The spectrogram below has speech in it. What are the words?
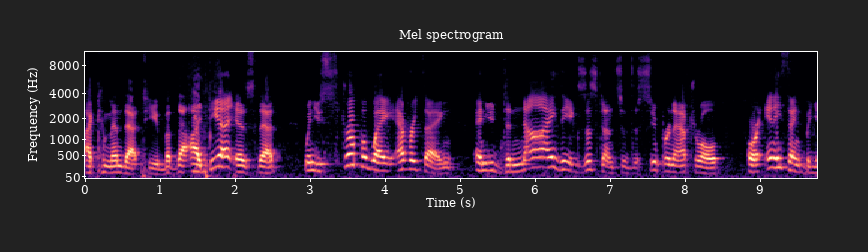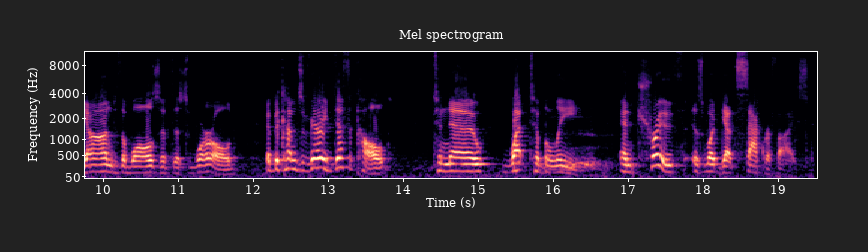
I commend that to you. But the idea is that when you strip away everything and you deny the existence of the supernatural or anything beyond the walls of this world, it becomes very difficult to know what to believe. And truth is what gets sacrificed.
